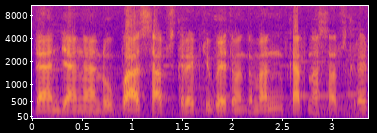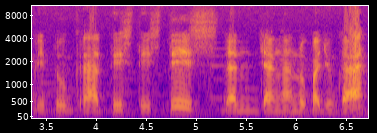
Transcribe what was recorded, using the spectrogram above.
Dan jangan lupa subscribe juga ya teman-teman, karena subscribe itu gratis tis-tis. Dan jangan lupa juga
